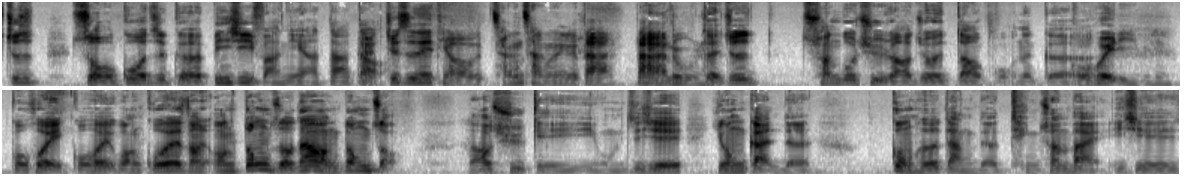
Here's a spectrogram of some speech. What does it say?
就是走过这个宾夕法尼亚大道，就是那条长长的那个大大路了，对，就是穿过去，然后就会到国那个国会里面，国会国会往国会方往东走，大家往东走，然后去给我们这些勇敢的共和党的挺川派一些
